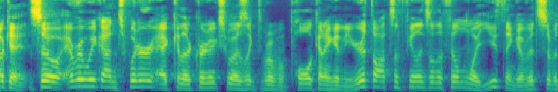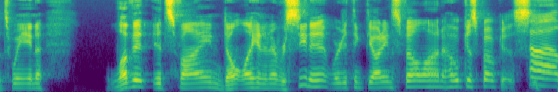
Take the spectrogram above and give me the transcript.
okay, so every week on Twitter at Killer Critics, we always like to put up a poll, kind of getting your thoughts and feelings on the film, what you think of it. So between love it, it's fine, don't like it, and never seen it, where do you think the audience fell on Hocus Pocus? Uh,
